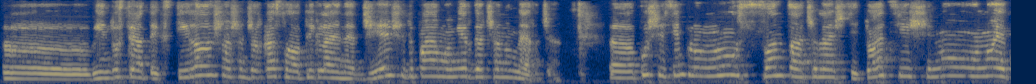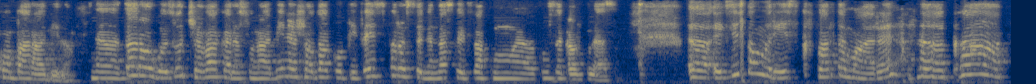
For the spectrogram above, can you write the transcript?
uh, industria textilă și aș încerca să o aplic la energie și după aia mă mir de ce nu merge. Uh, pur și simplu nu sunt aceleași situații și nu, nu e comparabilă. Uh, dar au văzut ceva care suna bine și au dat copy-paste fără să se gândească exact cum, uh, cum se calculează. Există un risc foarte mare ca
